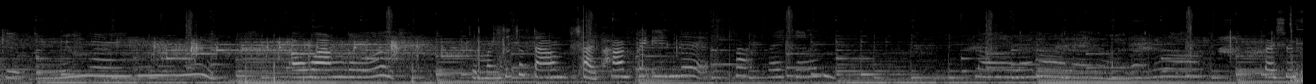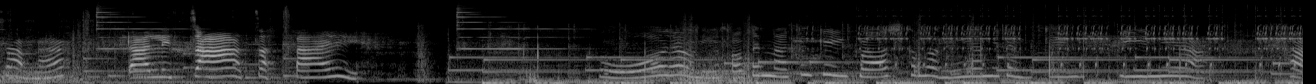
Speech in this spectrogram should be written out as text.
เก็บตรงนี้ไงเอาวางเลยแต่มันก็จะตามสายพานไปเองแหละไปไปกันรอรอรอรอรอรอรอไปชั้นสามนะดาลิจ้า กกางเกงบอสกันหมดเนี่ยมีแต่กางเกงดีเนี่ยขา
